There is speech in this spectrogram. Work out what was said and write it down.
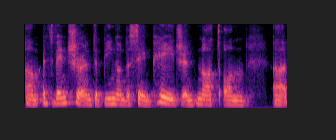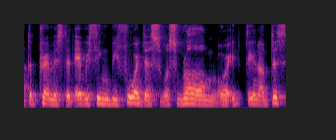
um, adventure and the being on the same page and not on uh, the premise that everything before this was wrong or it, you know this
